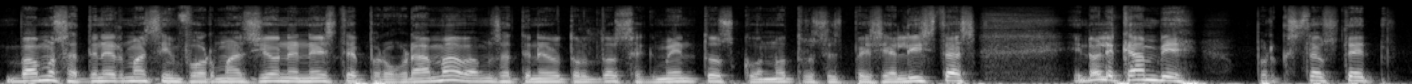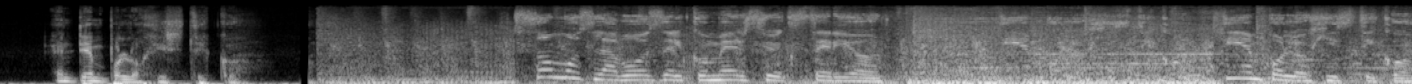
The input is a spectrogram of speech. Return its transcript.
vamos a tener más información en este programa, vamos a tener otros dos segmentos con otros especialistas y no le cambie porque está usted en tiempo logístico. Somos la voz del comercio exterior. Tiempo logístico. Tiempo logístico.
